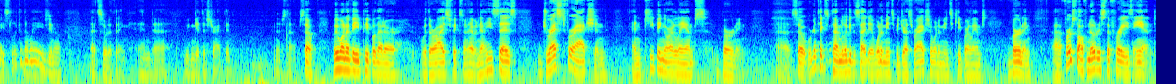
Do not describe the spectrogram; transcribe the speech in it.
nice. Look at the waves. You know, that sort of thing, and uh, we can get distracted those times. So we want to be people that are with their eyes fixed on heaven. Now he says, dressed for action and keeping our lamps burning. Uh, so we're going to take some time and look at this idea of what it means to be dressed for action, what it means to keep our lamps burning. Uh, first off, notice the phrase "and,"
